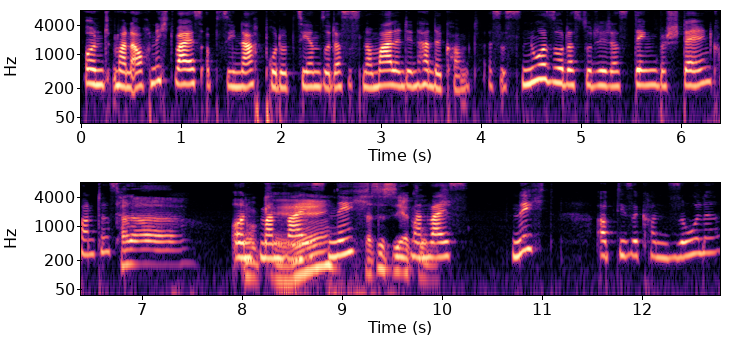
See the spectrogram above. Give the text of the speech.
und man auch nicht weiß, ob sie nachproduzieren, sodass es normal in den Handel kommt. Es ist nur so, dass du dir das Ding bestellen konntest. Tada! Und okay. man weiß nicht, das ist sehr man komisch. weiß nicht, ob diese Konsole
